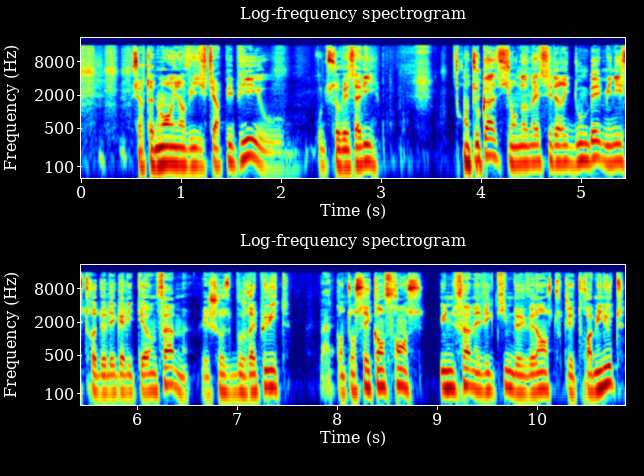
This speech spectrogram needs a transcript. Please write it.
Certainement une envie de faire pipi ou, ou de sauver sa vie. En tout cas, si on nommait Cédric Doumbé ministre de l'égalité homme-femme, les choses bougeraient plus vite. Bah, quand on sait qu'en France, une femme est victime de violence toutes les 3 minutes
